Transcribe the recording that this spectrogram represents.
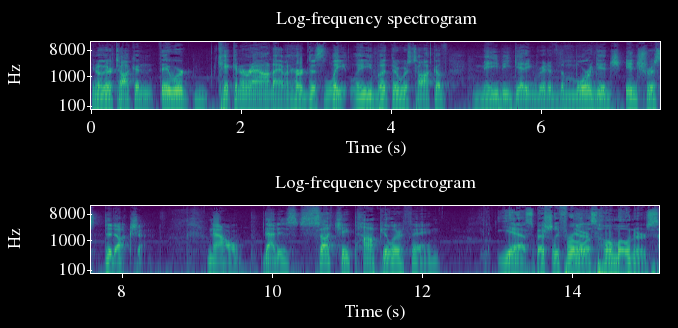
You know, they're talking they were kicking around. I haven't heard this lately, but there was talk of maybe getting rid of the mortgage interest deduction. Now, that is such a popular thing. yeah, especially for all us homeowners.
